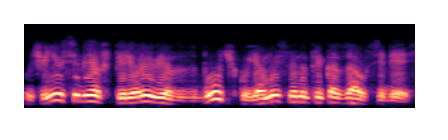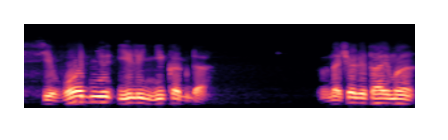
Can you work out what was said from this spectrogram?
Учинив себе в перерыве взбучку, я мысленно приказал себе: сегодня или никогда. В начале тайма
